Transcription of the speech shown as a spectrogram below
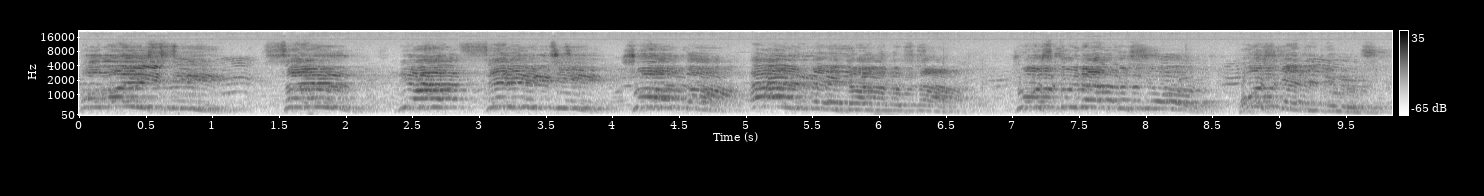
baba ismi Sayın Nihat Sevgekçi şu anda Er Meydanımızda coşkuyla alkışlıyor. Hoş geldin diyoruz.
